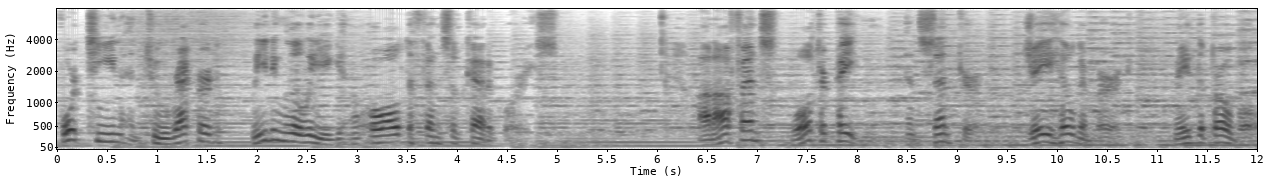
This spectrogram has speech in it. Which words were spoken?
14 and 2 record, leading the league in all defensive categories. On offense, Walter Payton and center Jay Hilgenberg made the Pro Bowl,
